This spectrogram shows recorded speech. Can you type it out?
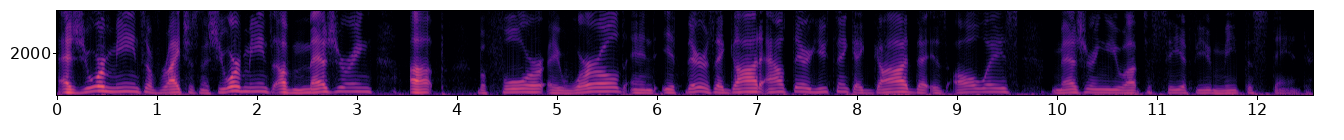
as your means of righteousness, your means of measuring up before a world and if there is a God out there, you think a God that is always measuring you up to see if you meet the standard.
